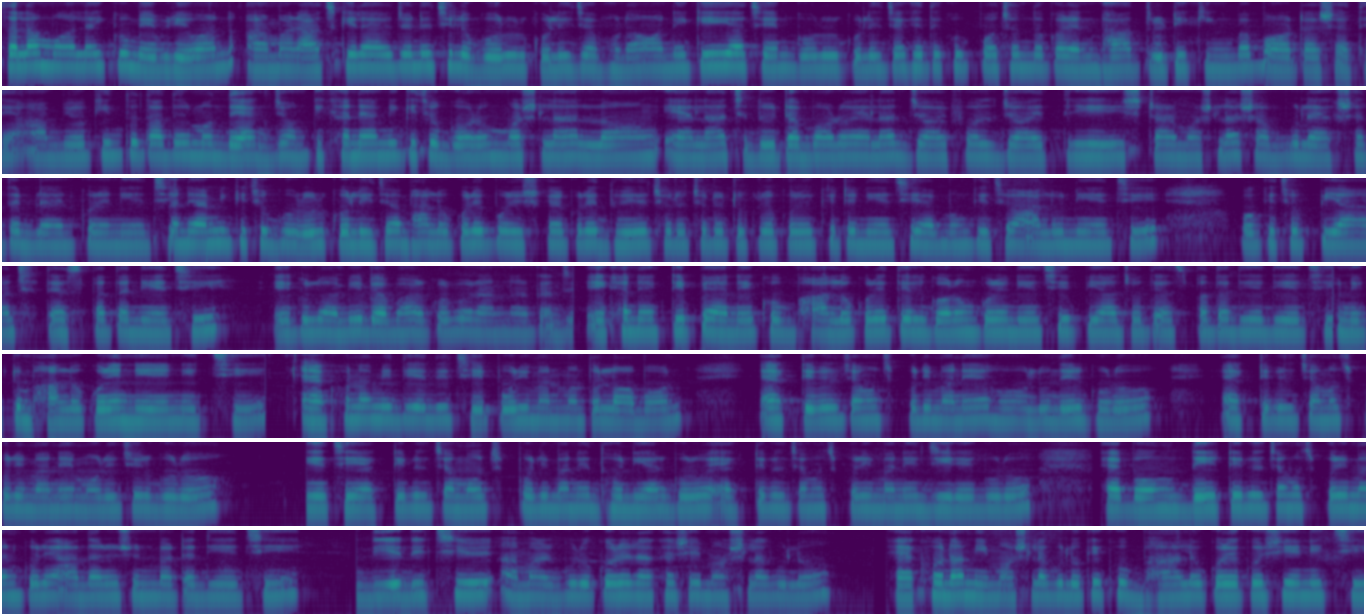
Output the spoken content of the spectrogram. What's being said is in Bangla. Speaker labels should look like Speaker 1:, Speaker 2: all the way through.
Speaker 1: আসসালামু আলাইকুম এভরিওয়ান। আমার আজকের আয়োজনে ছিল গরুর কলিজা ভুনা। অনেকেই আছেন গরুর কলিজা খেতে খুব পছন্দ করেন, ভাত, রুটি কিংবা পরোটার সাথে। আমিও কিন্তু তাদের মধ্যে একজন। এখানে আমি কিছু গরম মশলা, লং, এলাচ, দুইটা বড় এলাচ, জয়ফল, জয়ত্রী, স্টার মশলা সবগুলো একসাথে ব্লেন্ড করে নিয়েছি। এখানে আমি কিছু গরুর কলিজা ভালো করে পরিষ্কার করে ধুয়ে ছোট ছোট টুকরো করে কেটে নিয়েছি এবং কিছু আলু নিয়েছি। ও কিছু পেঁয়াজ, তেজপাতা নিয়েছি। এগুলো আমি ব্যবহার করব রান্নার কাজে। এখানে একটি প্যানে খুব ভালো করে তেল গরম করে নিয়েছি, পেঁয়াজ ও তেজপাতা দিয়ে দিয়েছি। একটু ভালো করে নেড়ে নিচ্ছি। এখন আমি দিয়ে দিচ্ছি পরিমাণ মতো লবণ, এক টেবিল চামচ পরিমাণে হলুদের গুঁড়ো, এক টেবিল চামচ পরিমাণে মরিচের গুঁড়ো, দিয়েছি এক টেবিল চামচ পরিমাণে ধনিয়ার গুঁড়ো, এক টেবিল চামচ পরিমাণে জিরে গুঁড়ো এবং দেড় টেবিল চামচ পরিমাণ করে আদা, রসুন বাটা দিয়েছি। দিয়ে দিচ্ছি আমার গুঁড়ো করে রাখা সেই মশলাগুলো। এখন আমি মশলাগুলোকে খুব ভালো করে কষিয়ে নিচ্ছি।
